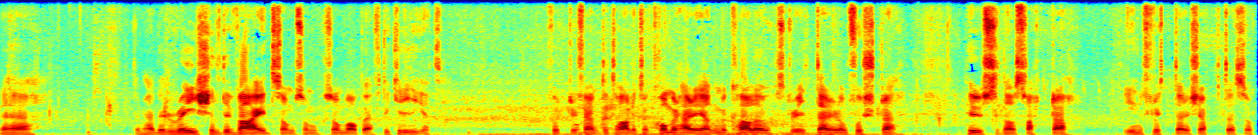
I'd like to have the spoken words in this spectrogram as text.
eh, den här the racial divide som, som, som var på efterkriget. 40-50-talet som kommer här igen, McCullough Street, där de första husen av svarta inflyttare köptes och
